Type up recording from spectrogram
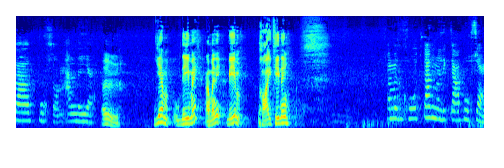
กาปลุกสองอันเลยอะ เออ เยี่ยมดีไหมเอามานี่บีม ขออีกทีนึงทำไมครูตั้งนาฬิกาปลุกสอง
